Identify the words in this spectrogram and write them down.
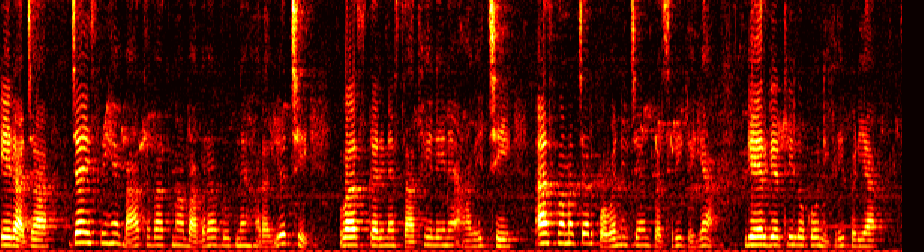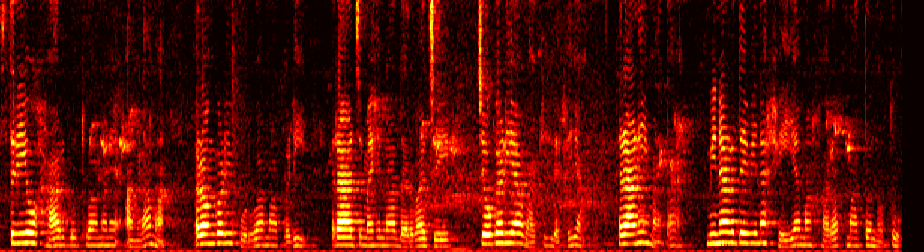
કે રાજા જયસિંહે બાથ બાથમાં બાબરા બુધને હરાવ્યો છે. વસ કરીને સાથે લઈને આવે છે. આ સમાચાર પવનની જેમ પ્રસરી ગયા. ઘેર ઘેરથી લોકો નીકળી પડ્યા. સ્ત્રીઓ હાર ગૂંથવામાં મને આંગણામાં, રંગોળી પૂરવામાં પડી. રાજમહેલના દરવાજે ચોગડિયા વાગી રહ્યા. રાણી માતા મીનાળ દેવીના હૈયામાં હરખમાં તો નહોતો.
